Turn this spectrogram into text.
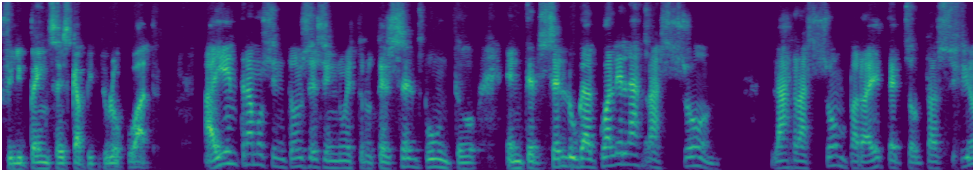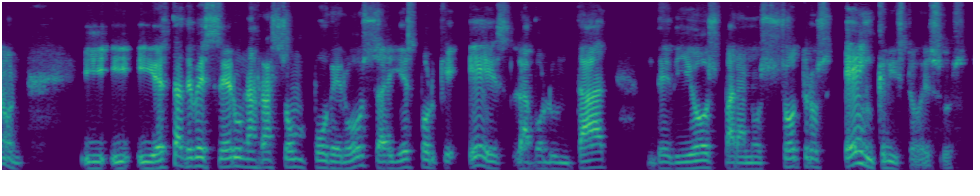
Filipenses capítulo 4. Ahí entramos entonces en nuestro tercer punto. En tercer lugar, ¿cuál es la razón? La razón para esta exhortación. Y, y, esta debe ser una razón poderosa y es porque es la voluntad de Dios para nosotros en Cristo Jesús.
